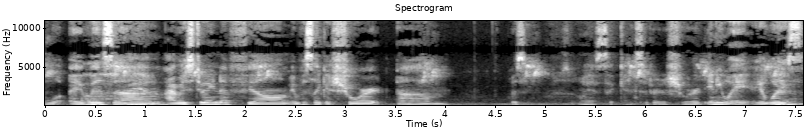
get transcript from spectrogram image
well, it was Oh, um man. i was doing a film it was like a short um was was it considered a short anyway it was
